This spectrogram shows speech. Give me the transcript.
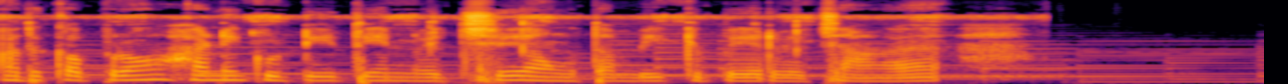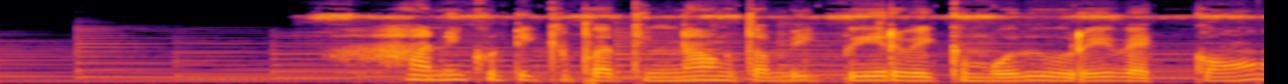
அதுக்கப்புறம் ஹனிக்குட்டி தேன் வச்சு அவங்க தம்பிக்கு பேர் வச்சாங்க. ஹனிக்குட்டிக்கு பார்த்திங்கன்னா அவங்க தம்பிக்கு பேர் வைக்கும்போது ஒரே வெக்கம்.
